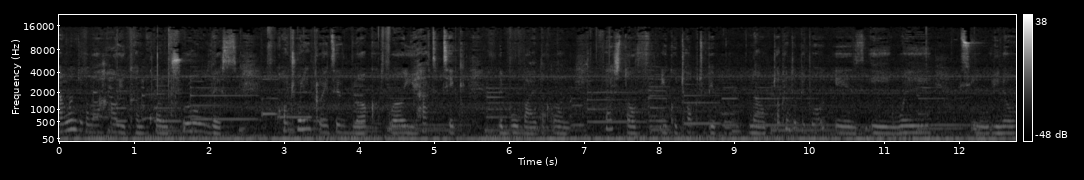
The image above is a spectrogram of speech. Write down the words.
I'm going to talk about how you can control this. Controlling creative block, well, you have to take the bull by the horn. First off, you could talk to people. Now, talking to people is a way to, you know,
